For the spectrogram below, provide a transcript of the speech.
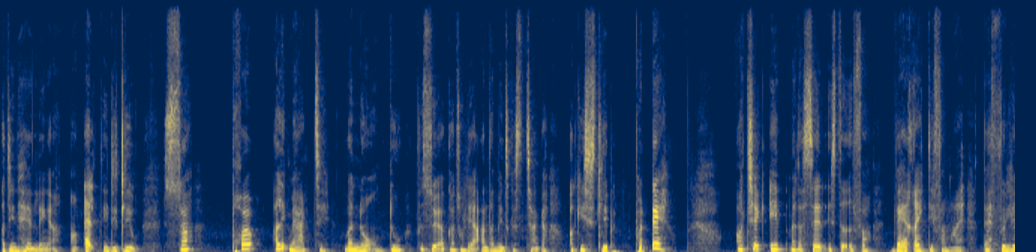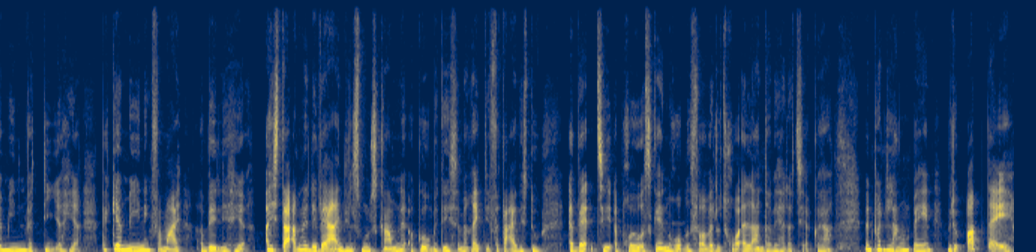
og dine handlinger og alt i dit liv, så prøv at lægge mærke til, hvornår du forsøger at kontrollere andre menneskers tanker og give slip på det. Og tjek ind med dig selv i stedet for, hvad er rigtigt for mig? Hvad følger mine værdier her? Hvad giver mening for mig at vælge her? Og i starten vil det være en lille smule skræmmende at gå med det, som er rigtigt for dig, hvis du er vant til at prøve at scanne rummet for, hvad du tror, alle andre vil have dig til at gøre. Men på den lange bane vil du opdage,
